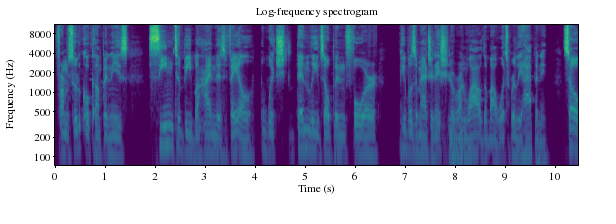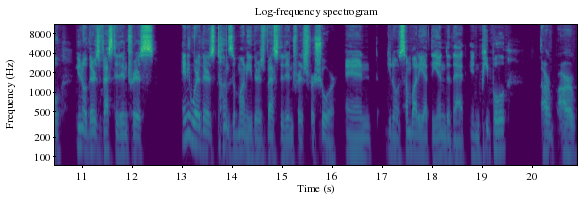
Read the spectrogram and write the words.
pharmaceutical companies seem to be behind this veil, which then leaves open for people's imagination to run wild about what's really happening. So, you know, there's vested interests. Anywhere there's tons of money, there's vested interest for sure. And, you know, somebody at the end of that, and people are are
